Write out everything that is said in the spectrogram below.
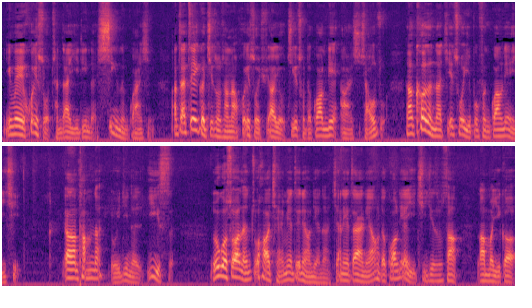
因为会所存在一定的信任关系。那在这个基础上呢，会所需要有基础的光电啊小组，让客人呢接触一部分光电仪器，要让他们呢有一定的意识。如果说能做好前面这两点呢，建立在良好的光电仪器基础上，那么一个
